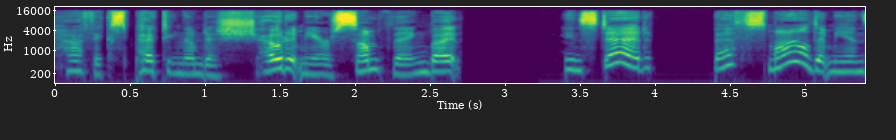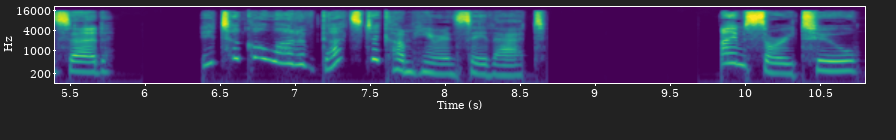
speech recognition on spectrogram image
half expecting them to shout at me or something, but instead, Beth smiled at me and said, It took a lot of guts to come here and say that. I'm sorry, too.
